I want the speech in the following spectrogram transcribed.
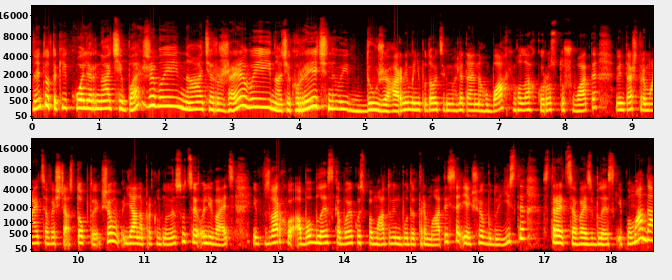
Знаєте, такий колір, наче бежевий, наче рожевий, наче коричневий. Дуже гарний. Мені подобається, він виглядає на губах, його легко розтушувати. Він теж тримається весь час. Тобто, якщо я, наприклад, нанесу цей олівець і зверху або блиск, або якусь помаду він буде триматися. І якщо я буду їсти, стреться весь блиск і помада,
